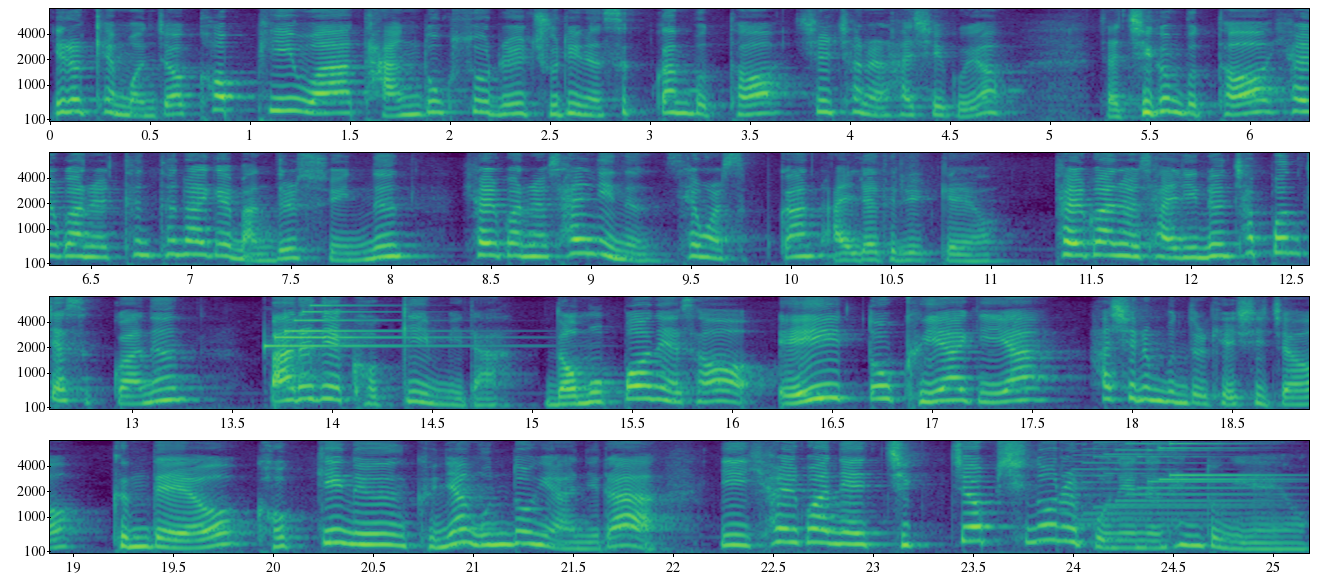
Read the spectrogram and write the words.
이렇게 먼저 커피와 당 독소를 줄이는 습관부터 실천을 하시고요. 자, 지금부터 혈관을 튼튼하게 만들 수 있는 혈관을 살리는 생활 습관 알려드릴게요. 혈관을 살리는 첫 번째 습관은 빠르게 걷기입니다. 너무 뻔해서 에이 또 그 약이야 하시는 분들 계시죠? 근데요, 걷기는 그냥 운동이 아니라 이 혈관에 직접 신호를 보내는 행동이에요.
